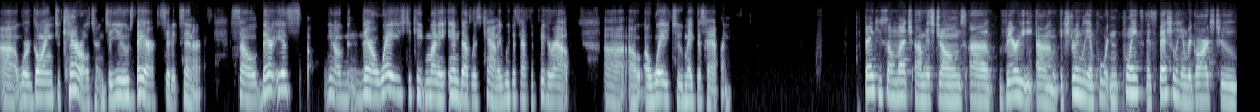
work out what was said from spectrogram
uh, were going to Carrollton to use their civic center. So there is, you know, there are ways to keep money in Douglas County. We just have to figure out uh, a, a way to make this happen. Thank you so much, uh, Ms. Jones. Uh, Very um, extremely important points, especially in regards to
